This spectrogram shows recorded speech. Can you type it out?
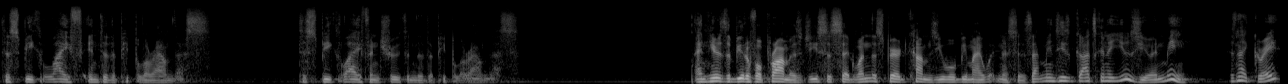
to speak life into the people around us to speak life and truth into the people around us. And here's the beautiful promise Jesus said, When the Spirit comes, you will be my witnesses. That means God's going to use you and me. Isn't that great?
